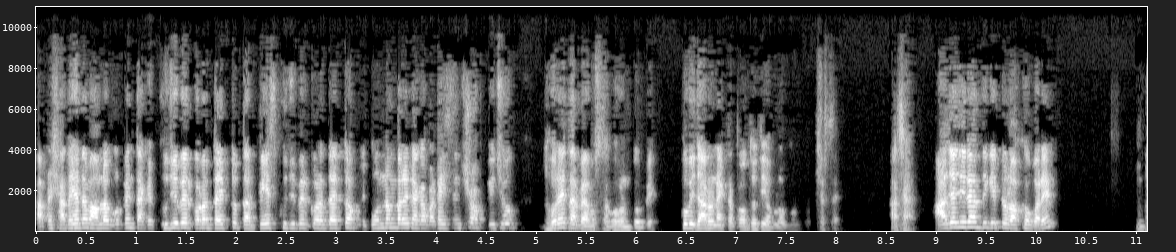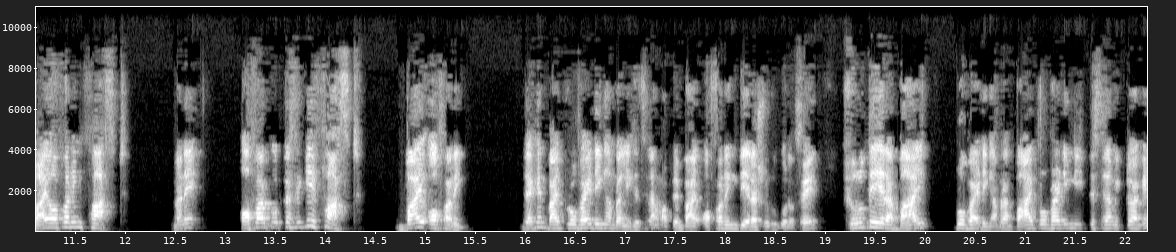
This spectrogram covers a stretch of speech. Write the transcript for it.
আপনি সাথে সাথে মামলা করবেন, তাকে খুঁজে বের করার দায়িত্ব, তার পেজ খুঁজে বের করার দায়িত্ব, আপনি কোন নাম্বারে টাকা পাঠাইছেন, সবকিছু ধরে তার ব্যবস্থা গ্রহণ করবে। খুবই দারুণ একটা পদ্ধতি অবলম্বন করতেছে। আচ্ছা আজাজিরার দিকে একটু লক্ষ্য করেন। বাই অফারিং ফাস্ট মানে অফার করতেছে কি? ফাস্ট বাই অফারিং দেখেন বাই প্রোভাইডিং আমরা লিখেছিলাম, আপনি বাই অফারিং দিয়ে এরা শুরু করেছে। শুরুতে এরা বাই প্রোভাইডিং আমরা বাই প্রোভাইডিং লিখতেছিলাম একটু আগে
